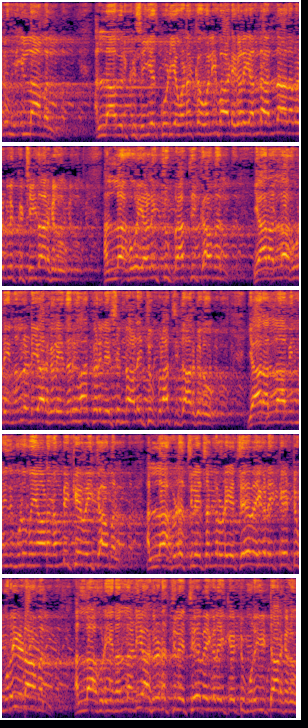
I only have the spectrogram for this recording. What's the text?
இருந்து இல்லாமல் அல்லாவிற்கு செய்யக்கூடிய வணக்க வழிபாடுகளை அல்லாஹ் அல்லாதவர்களுக்கு செய்தார்களோ? அல்லாஹுவை அழைத்து பிரார்த்திக்காமல் யார் அல்லாஹுடைய நல்லடியார்களை தர்காக்களிலே சென்று அழைத்து பிரார்த்தித்தார்களோ? யார் அல்லாவின் மீது முழுமையான நம்பிக்கை வைக்காமல் அல்லாஹ்விடத்திலே தங்களுடைய தேவைகளை கேட்டு முறையிடாமல் அல்லாஹுடைய நல்லடியார்களிடத்திலே தேவைகளை கேட்டு முறையிட்டார்களோ?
